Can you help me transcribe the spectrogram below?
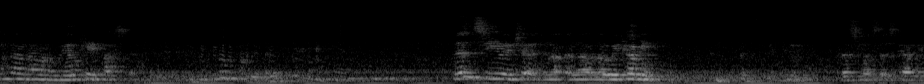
Oh, no, no, we're okay, Pastor. Didn't see you in church. No, no, no, we're coming. Christmas is coming.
